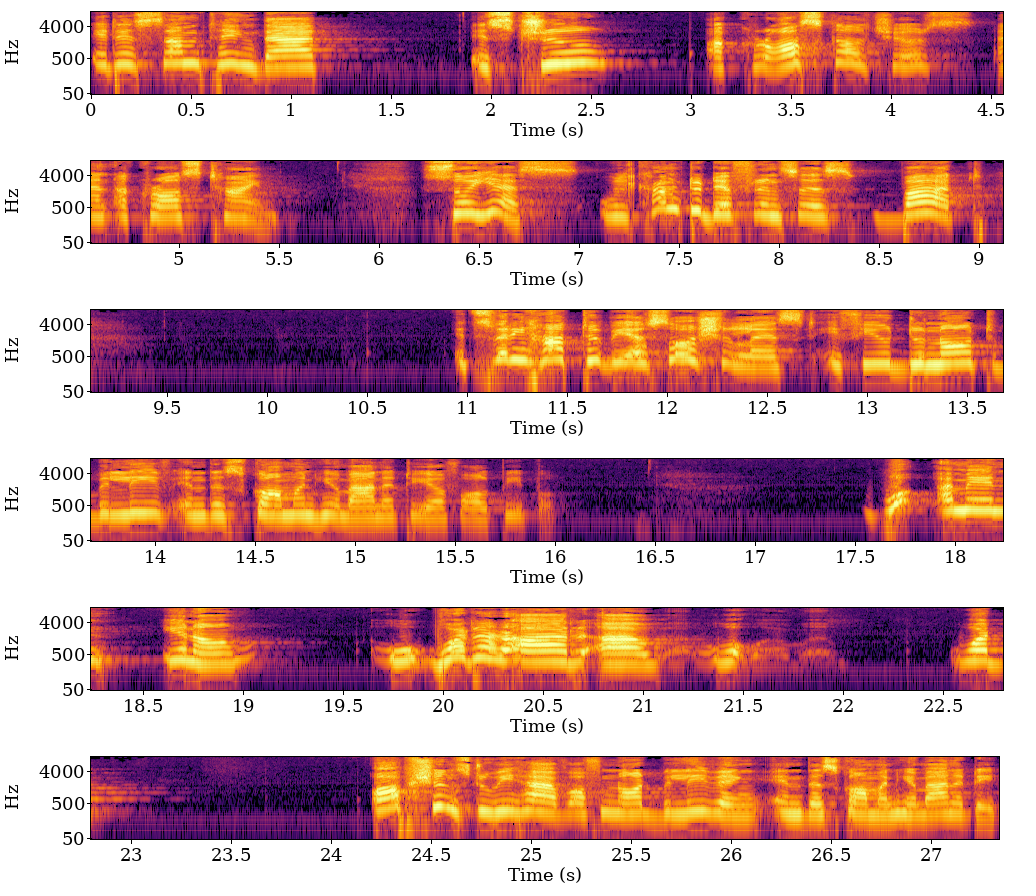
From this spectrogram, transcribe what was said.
It is something that is true across cultures and across time. So, yes, we'll come to differences, but it's very hard to be a socialist if you do not believe in this common humanity of all people. What, I mean, you know, what are our, uh, what, options do we have of not believing in this common humanity?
